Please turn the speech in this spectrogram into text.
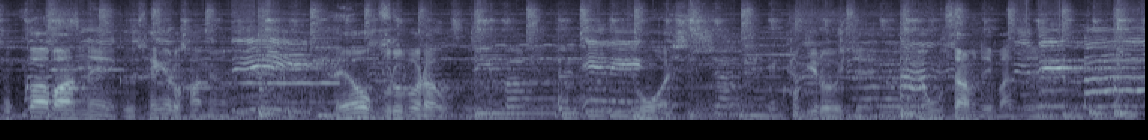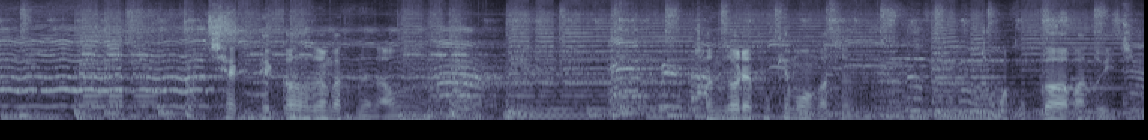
고가반의 그 세계로 가면 그 레어 그루브라고 그 용어가 있어요. 거기로 이제 영국 사람들이 만든 책 백과사전 같은 데 나오는 그 전설의 포켓몬 같은 정말 고가반도 있지만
